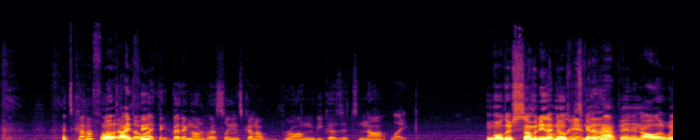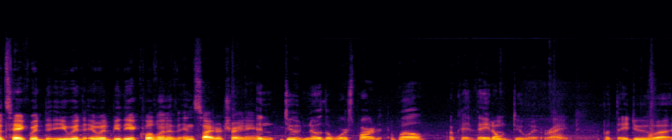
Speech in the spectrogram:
It's kind of fucked Well, up I though. think- I think betting on wrestling is kind of wrong because it's not like Well, there's somebody that knows what's going to happen, and all it would take would you would it would be the equivalent of insider trading. And dude, no, the worst part, well, okay, they don't do it, right? But they do uh,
